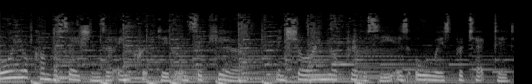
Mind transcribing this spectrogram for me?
All your conversations are encrypted and secure, ensuring your privacy is always protected.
